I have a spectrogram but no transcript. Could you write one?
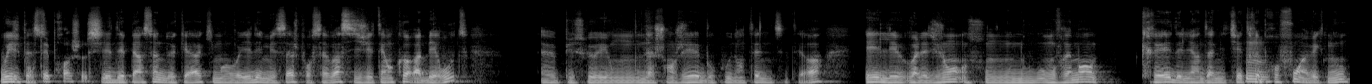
oui, pour tes proches aussi. J'ai des personnes de KA qui m'ont envoyé des messages pour savoir si j'étais encore à Beyrouth, puisqu'on a changé beaucoup d'antennes, etc. Et les, voilà, les gens sont, ont vraiment créé des liens d'amitié très mmh. profonds avec nous.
